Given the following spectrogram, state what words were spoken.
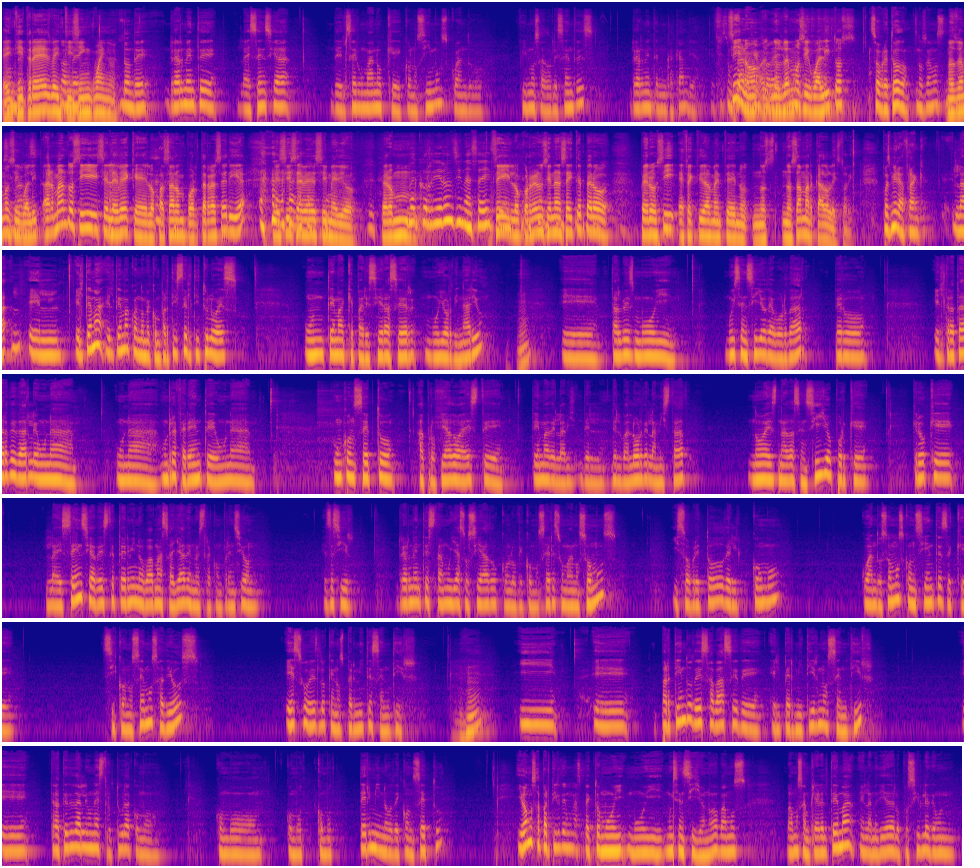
23, 25 años. Donde realmente la esencia del ser humano que conocimos cuando fuimos adolescentes realmente nunca cambia. sí, no, nos vemos igualitos. Sobre todo, nos vemos. Nos, vemos igualitos. Armando sí se le ve que lo pasaron por terracería, y sí se ve así medio, pero me corrieron sin aceite. Sí, lo corrieron sin aceite, pero pero sí, efectivamente nos, nos ha marcado la historia. Pues mira, Frank, el, el, tema, el tema cuando me compartiste el título es un tema que pareciera ser muy ordinario, eh, tal vez muy, muy sencillo de abordar, pero el tratar de darle una, una, un referente, una, un concepto apropiado a este tema del, del valor de la amistad no es nada sencillo porque creo que la esencia de este término va más allá de nuestra comprensión. Es decir, realmente está muy asociado con lo que como seres humanos somos y sobre todo del cómo cuando somos conscientes de que si conocemos a Dios, eso es lo que nos permite sentir. Y eh, partiendo de esa base de el permitirnos sentir, eh, traté de darle una estructura como, como, como, como término de concepto. Y vamos a partir de un aspecto muy, muy, muy sencillo, ¿no? Vamos, vamos a ampliar el tema en la medida de lo posible de un,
